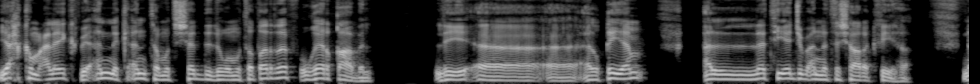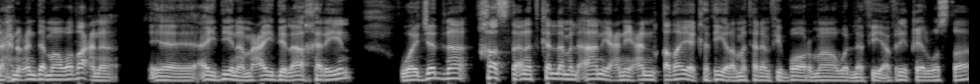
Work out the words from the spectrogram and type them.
يحكم عليك بأنك أنت متشدد ومتطرف وغير قابل للقيم التي يجب أن نتشارك فيها. نحن عندما وضعنا أيدينا مع أيدي الآخرين وجدنا خاصة أنا أتكلم الآن يعني عن قضايا كثيرة مثلا في بورما ولا في أفريقيا الوسطى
